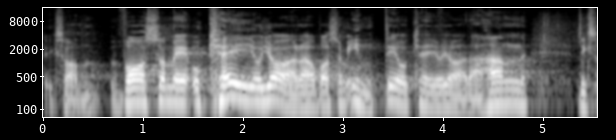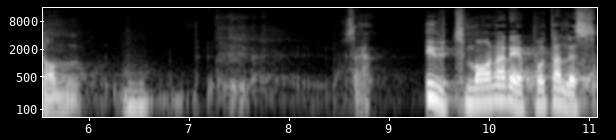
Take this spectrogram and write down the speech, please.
liksom, vad som är okej okay att göra och vad som inte är okej okay att göra. Han liksom utmanar det på ett alldeles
